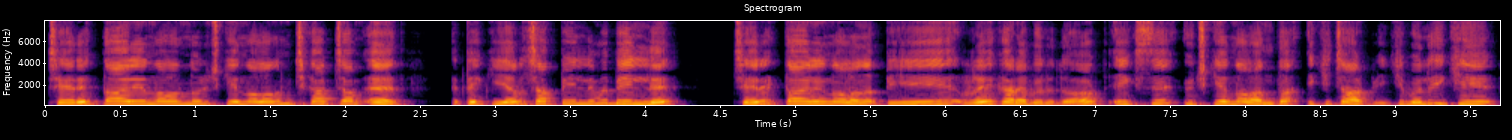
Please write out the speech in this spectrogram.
Çeyrek dairenin alanından üçgenin alanını mı çıkartacağım? Evet. E peki yarıçap belli mi? Belli. Çeyrek dairenin alanı pi r kare bölü 4 eksi üçgenin alanı da 2 çarpı 2 bölü 2.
